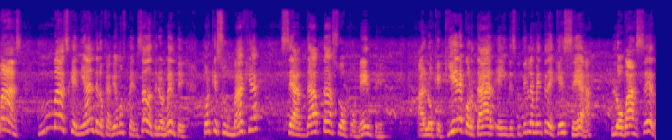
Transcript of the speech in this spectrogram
más, más genial de lo que habíamos pensado anteriormente. Porque su magia se adapta a su oponente. A lo que quiere cortar e indiscutiblemente de que sea, lo va a hacer.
